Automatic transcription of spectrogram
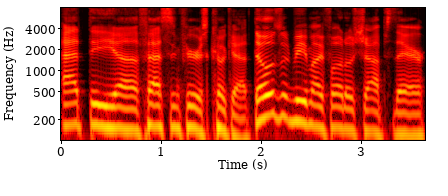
at the uh, Fast and Furious cookout. Those would be my photoshops there.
